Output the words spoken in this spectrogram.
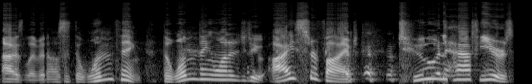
I was livid. I was like, the one thing, the one thing I wanted to do. I survived two and a half years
